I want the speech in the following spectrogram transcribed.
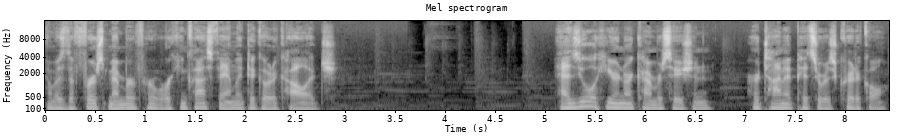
and was the first member of her working class family to go to college. As you will hear in our conversation, her time at Pitzer was critical,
